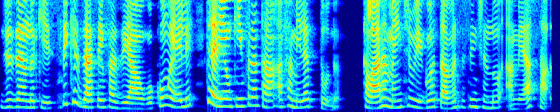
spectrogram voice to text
dizendo que, se quisessem fazer algo com ele, teriam que enfrentar a família toda. Claramente o Igor estava se sentindo ameaçado.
